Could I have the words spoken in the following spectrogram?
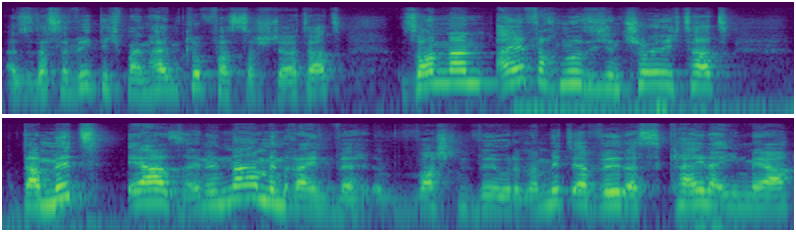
also dass er wirklich meinen halben Club fast zerstört hat, sondern einfach nur sich entschuldigt hat, damit er seinen Namen reinwaschen will oder damit er will, dass keiner ihn mehr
